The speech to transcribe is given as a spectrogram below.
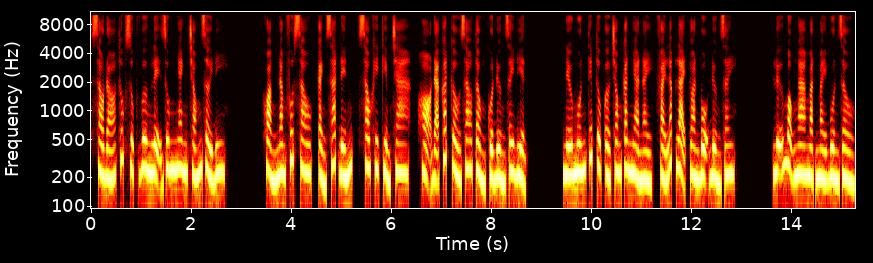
sau đó thúc giục Vương Lệ Dung nhanh chóng rời đi. Khoảng 5 phút sau, cảnh sát đến, sau khi kiểm tra, họ đã cắt cầu giao tổng của đường dây điện. Nếu muốn tiếp tục ở trong căn nhà này, phải lắp lại toàn bộ đường dây. Lữ Mộng Nga mặt mày buồn rầu,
